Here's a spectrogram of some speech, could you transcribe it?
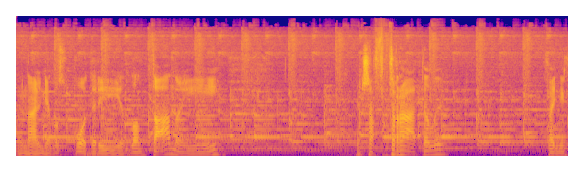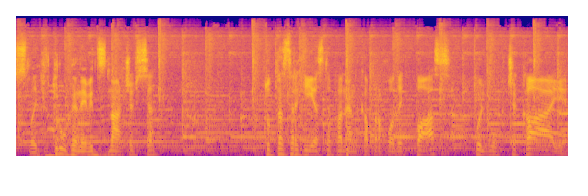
номінальні господарі Лонтано і м'яча втратили. Фенікс ледь вдруге не відзначився. Тут на Сергія Степаненка проходить пас. Кульбук чекає.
